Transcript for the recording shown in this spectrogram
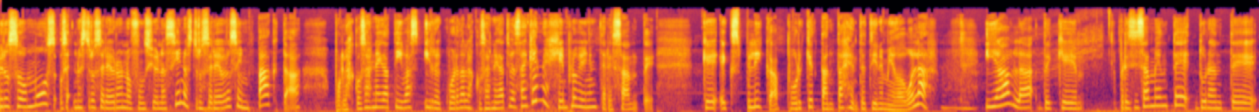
Pero somos, o sea, nuestro cerebro no funciona así. Nuestro cerebro se impacta por las cosas negativas y recuerda las cosas negativas. ¿Saben que hay un ejemplo bien interesante que explica por qué tanta gente tiene miedo a volar? Y habla de que precisamente durante,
